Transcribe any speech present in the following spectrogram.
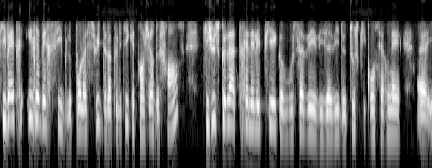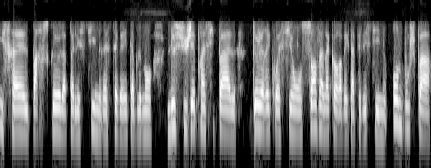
qui va être irréversible pour la suite de la politique étrangère de France, qui jusque-là traînait les pieds, comme vous le savez, vis-à-vis de tout ce qui concernait euh, Israël, parce que la Palestine restait véritablement le sujet principal de leur équation. Sans un accord avec la Palestine, on ne bouge pas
